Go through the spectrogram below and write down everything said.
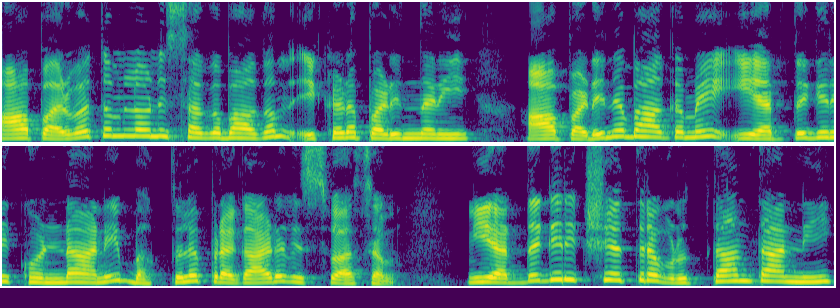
ఆ పర్వతంలోని సగభాగం ఇక్కడ పడిందని ఆ పడిన భాగమే ఈ అర్ధగిరి కొండ అని భక్తుల ప్రగాఢ విశ్వాసం. ఈ అర్ధగిరి క్షేత్ర వృత్తాంతాన్ని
